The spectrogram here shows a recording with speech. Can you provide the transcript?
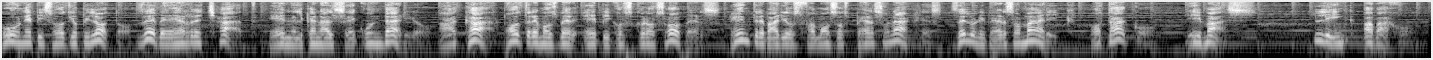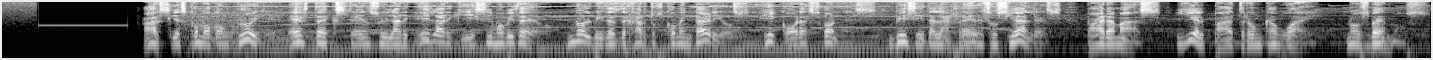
un episodio piloto de BR Chat en el canal secundario. Acá podremos ver épicos crossovers entre varios famosos personajes del universo Marik, Otaku y más. Link abajo. Así es como concluye este extenso y, larguísimo video. No olvides dejar tus comentarios y corazones. Visita las redes sociales para más y el Patreon Kawaii. Nos vemos.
